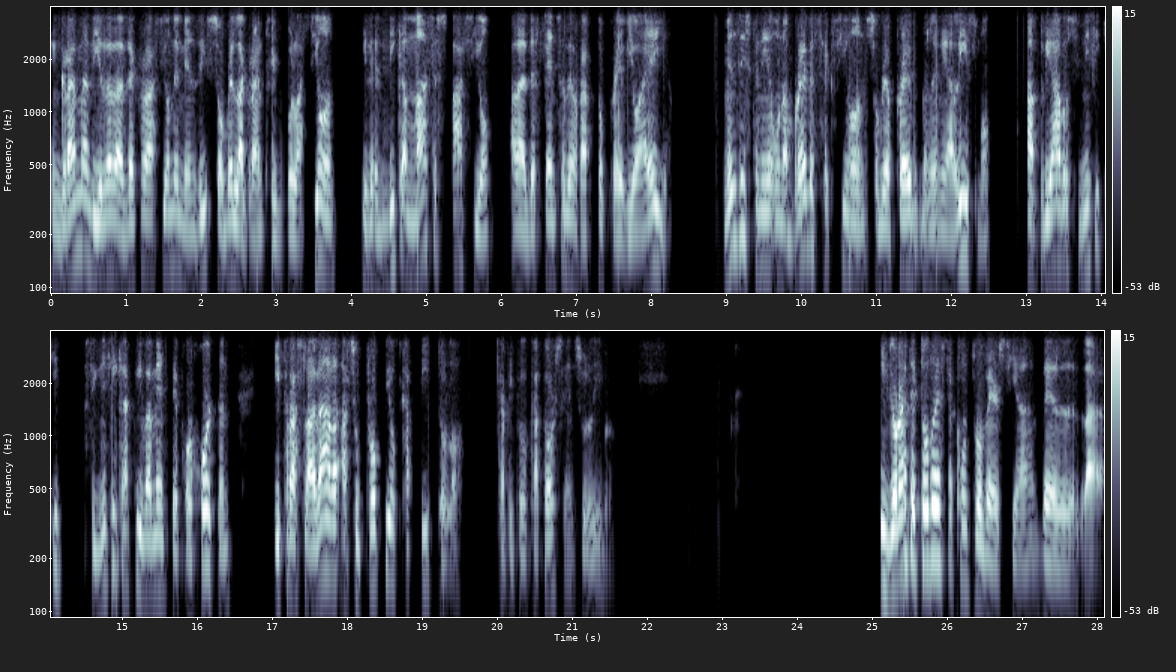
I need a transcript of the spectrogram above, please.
en gran medida la declaración de Menzies sobre la gran tribulación y dedica más espacio a la defensa del rapto previo a ella. Menzies tenía una breve sección sobre el premilenialismo, ampliado significativamente por Horton y trasladada a su propio capítulo, capítulo 14 en su libro. Y durante toda esta controversia de la,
